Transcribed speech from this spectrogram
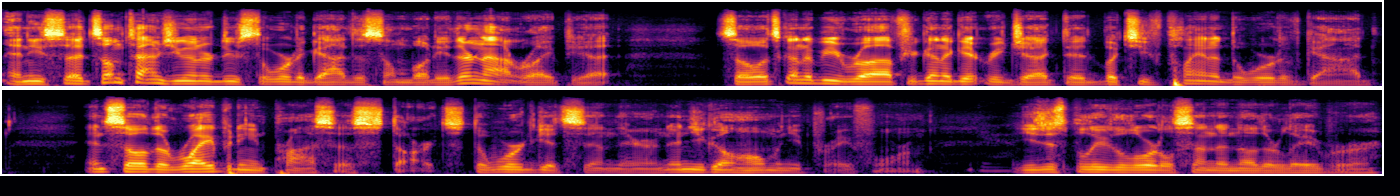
And he said, Sometimes you introduce the Word of God to somebody, they're not ripe yet. So it's going to be rough, you're going to get rejected, but you've planted the Word of God. And so the ripening process starts. The Word gets in there, and then you go home and you pray for them. Yeah. You just believe the Lord will send another laborer.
